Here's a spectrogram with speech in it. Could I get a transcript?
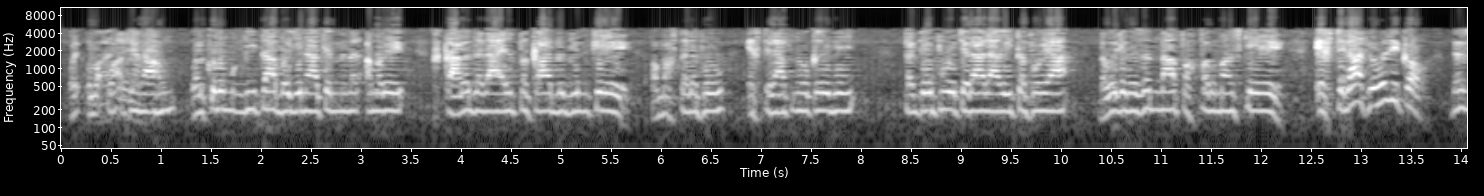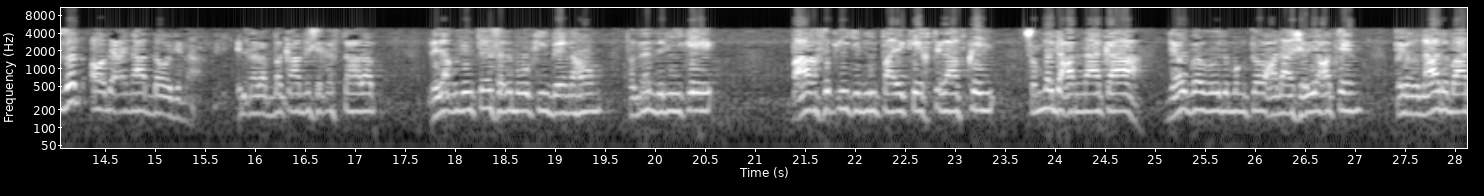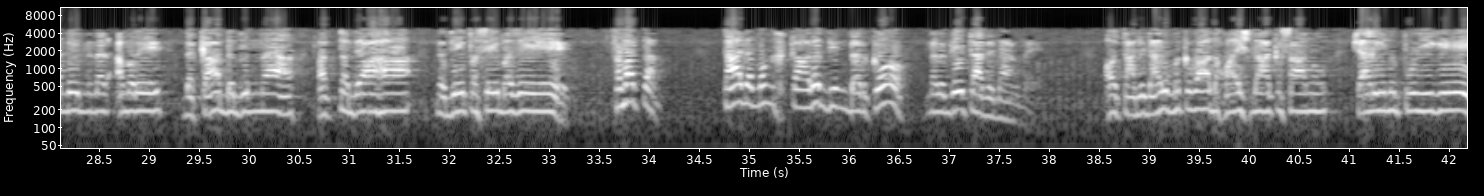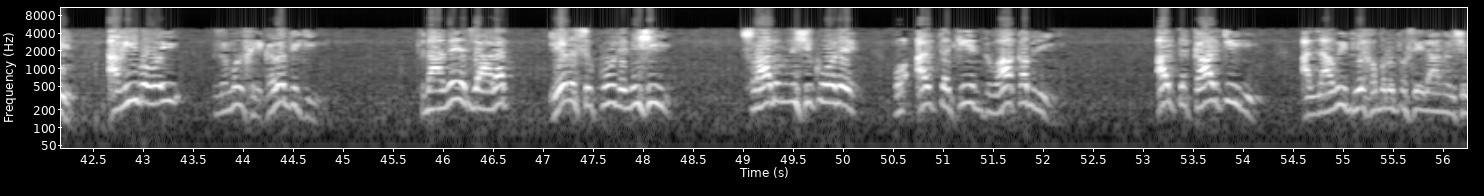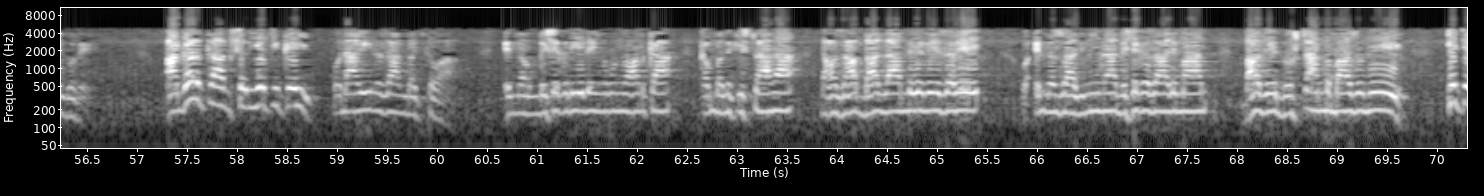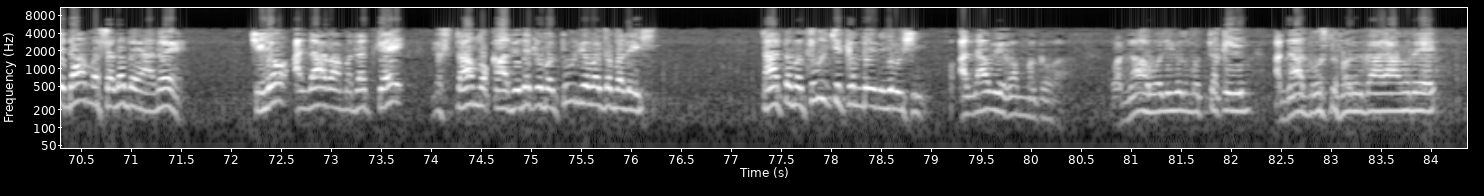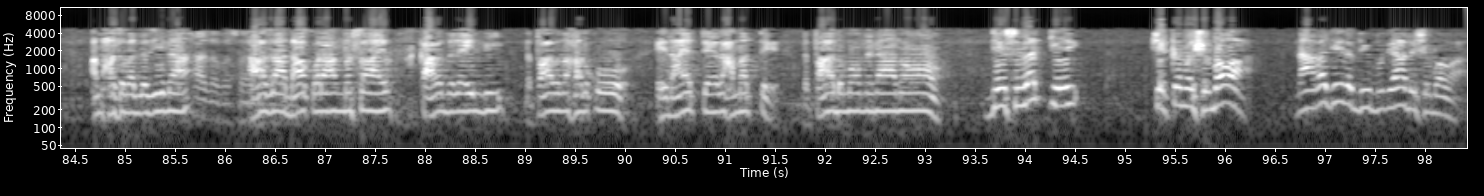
واتناهم منگ دیتا بجنات من الامر خکار دلائل پکار دا جن کے ومختلفو اختلاف نو کر دی۔ تدے پو چرا لاغی تپویا دا وجہ دا زد نا پخپر ماس کے اختلاف ولی کو۔ دا زد او دا عناد دا وجنا ان ربکا بشکستا رب۔ رزق دیتے سربو کی بینہم۔ فنندری کے باغ سکی چی پائے کے اختلاف کی۔ ثم جعلنا کا جو گرود منگتو علا شریعتیں پیغلاد باندے من الامر دکار دا جنہ فتبعها ندے پسے بزے۔ سمتب تا دا منگ خکارت دن در کو نر دے تابے دار دے۔ اور تابے دار مکوا دا خواہش دا کسانو، چاگی نو پوئی گی۔ اغیب ہوئی زمن خیکرت کی۔ تدانے زیارت یہ سکول نشی سوالم نشی کولے۔ وہ التکی دعا قبلی۔ التکار کی گی۔ اللہ بھی بے خبر پر سیلان رشگو دے۔ اگر کا اکثریت کئی خداغی نظام بچ کوا انہم بشکری دیں گنوان کا کم من کستانا دا عذاب دا اللہ اندر دے زرے و ان ظالمین بشکر ظالمان بازے دوستان بازو دی۔ کچھ دا مسئلہ بیان ہے چیو اللہ را مدد کئے نستام مقابلہ کے بطول یو دا بلیشی تا تا بطول چکم دے نیوشی اللہ وی غم مکوا واللہ ولی المتقین اللہ دوست فرزگارانو دے۔ ام حسب اللذین آزا دا قرآن بسائر کار دلائل دی دا پار دا خلقو۔ ہدایت تے رحمت تے۔ دا مومنانو، دی صورت کی چکم شبوا ناغا جی دی بنیاد شبوا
